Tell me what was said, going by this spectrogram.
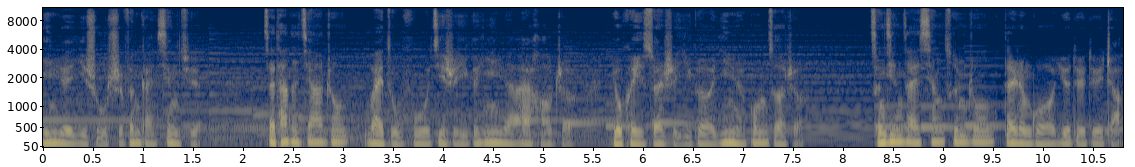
音乐艺术十分感兴趣。在他的家中，外祖父既是一个音乐爱好者，又可以算是一个音乐工作者，曾经在乡村中担任过乐队队长。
